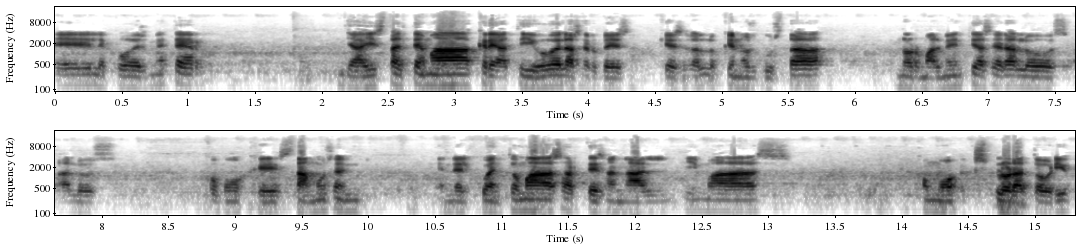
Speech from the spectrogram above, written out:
eh, le puedes meter. Ya ahí está el tema creativo de la cerveza, que es lo que nos gusta normalmente hacer a los, a los como que estamos en, en el cuento más artesanal y más como exploratorio.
